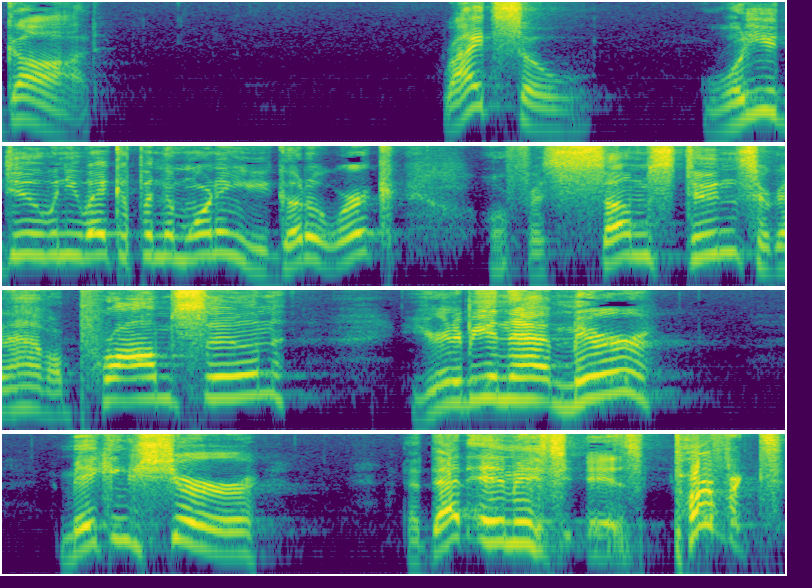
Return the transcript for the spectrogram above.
God. Right? So, what do you do when you wake up in the morning? You go to work, or for some students who are going to have a prom soon, you're going to be in that mirror making sure that that image is perfect.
